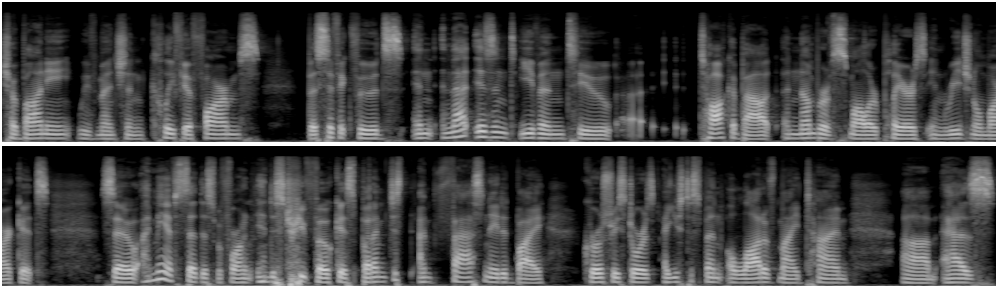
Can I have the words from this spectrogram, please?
Chobani, we've mentioned Califia Farms, Pacific Foods, and, and that isn't even to uh, talk about a number of smaller players in regional markets. So I may have said this before on industry focus, but I'm just I'm fascinated by grocery stores. I used to spend a lot of my time um, as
